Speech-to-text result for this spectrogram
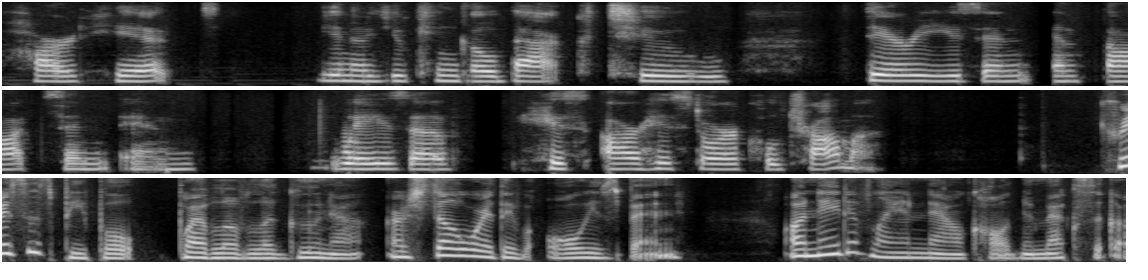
hard hit. You know, you can go back to theories and, and thoughts and, and ways of his our historical trauma. Chris's people, Pueblo of Laguna, are still where they've always been, on native land now called New Mexico.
